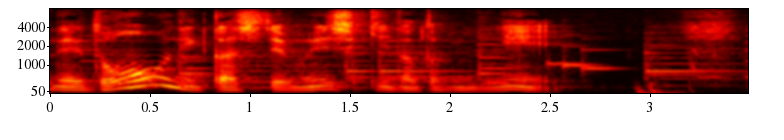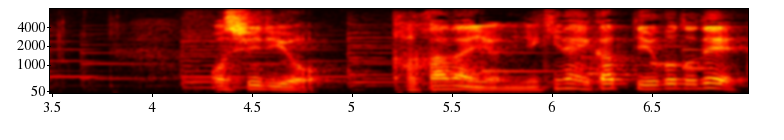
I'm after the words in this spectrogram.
でどうにかして無意識の時にお尻をかかないようにできないかっていうことで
